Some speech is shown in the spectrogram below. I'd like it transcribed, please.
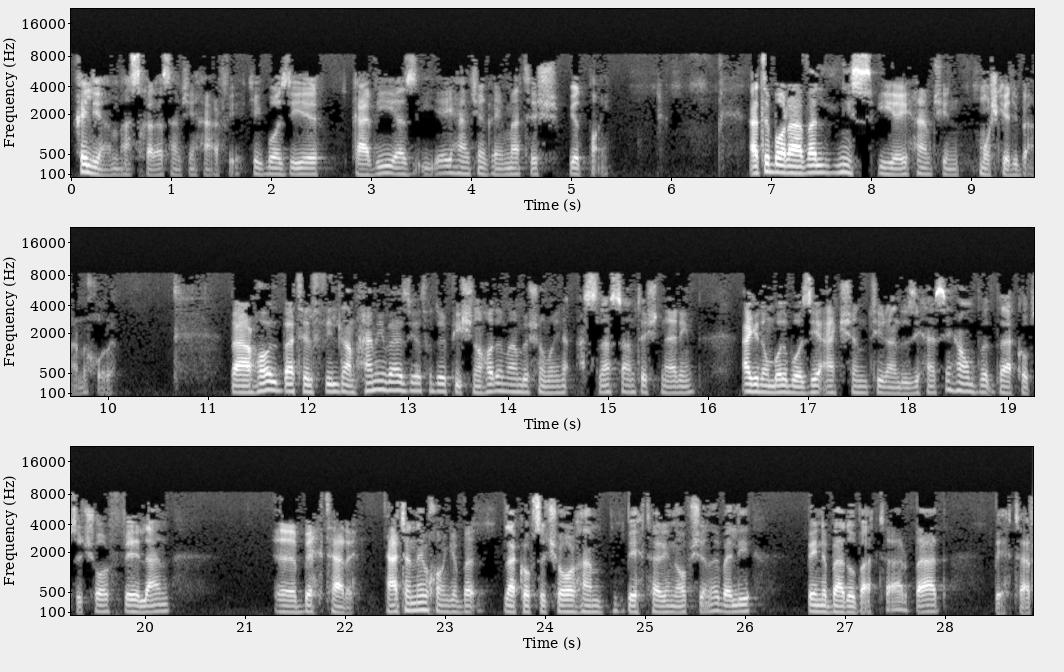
خیلی هم مسخره است همچین حرفی. که بازی قوی از EA همچین قیمتش بیاد پایین. حتی بار اول نیست EA همچین مشکلی برمیخوره به هر حال Battlefield هم همین وضعیت رو داره. پیشنهاد من به شما اینه اصلا سمتش نرین. اگه دنبال بازی اکشن تیراندازی هستین همون Black Ops 4 فعلا بهتره. هرچند نمی‌خوام بگم Black Ops 4 هم بهترین option ه ولی بین بد و بدتر بد بهتر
